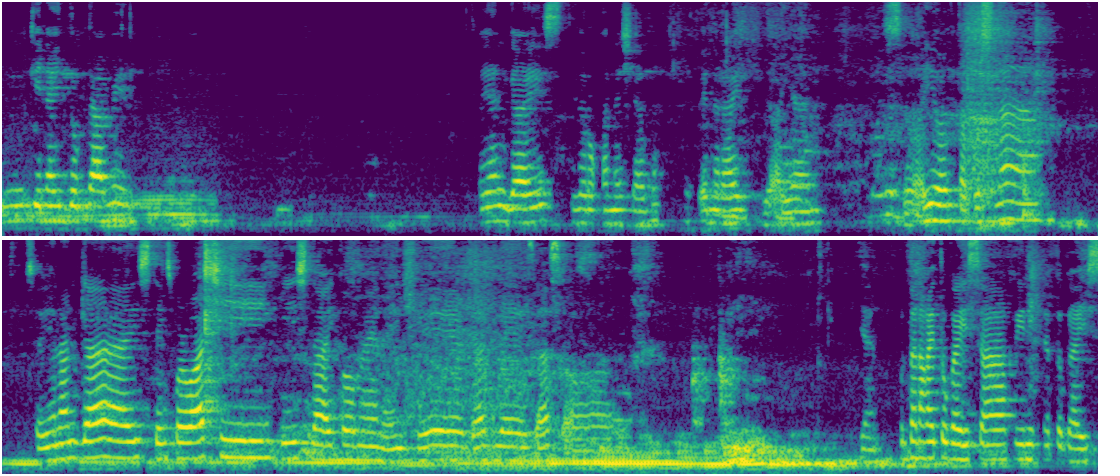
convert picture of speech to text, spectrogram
Yung kinaindog namin. Ayan guys, tinurukan na siya. Left and right. Ayan. So, ayun, tapos na. So, yan lang guys. Thanks for watching. Please like, comment, and share. God bless us all. Yan. Punta na kayo to guys sa clinic na to guys.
